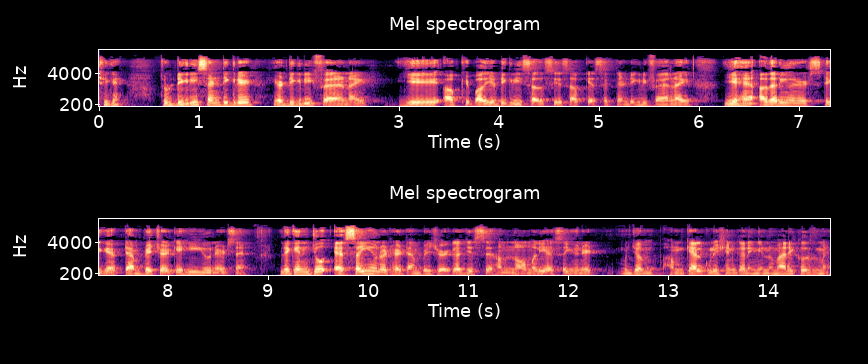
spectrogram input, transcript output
ठीक है? तो डिग्री सेंटीग्रेड या डिग्री फ़ारेनहाइट, ये आपके पास, ये डिग्री सेल्सियस आप कह सकते हैं डिग्री फ़ारेनहाइट। ये हैं अदर यूनिट्स, ठीक है? टेम्परेचर के ही यूनिट्स हैं। लेकिन जो ऐसा यूनिट है टेम्परेचर का, जिससे हम नॉर्मली ऐसा यूनिट जब हम कैलकुलेशन करेंगे न्यूमेरिकल्स में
